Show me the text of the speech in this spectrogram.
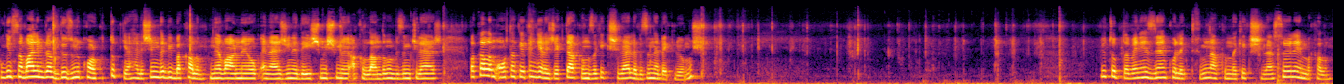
Bugün sabahleyin biraz gözünü korkuttuk ya. Hele şimdi bir bakalım ne var ne yok, enerji ne değişmiş mi, akıllandı mı bizimkiler. Bakalım ortak yakın gelecekte aklımızdaki kişilerle bizi ne bekliyormuş. YouTube'da beni izleyen kolektifimin aklındaki kişiler söyleyin bakalım.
